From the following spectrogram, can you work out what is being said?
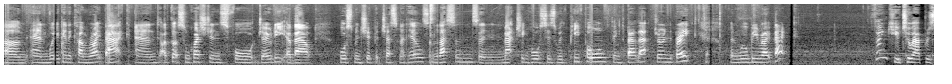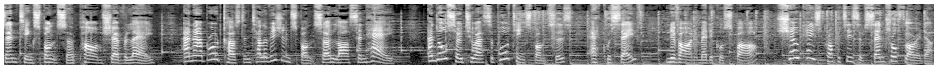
Um, and we're going to come right back. And I've got some questions for Jody about horsemanship at Chestnut Hills and lessons and matching horses with people. Think about that during the break. And we'll be right back. Thank you to our presenting sponsor, Palm Chevrolet, and our broadcast and television sponsor, Larson Hay, and also to our supporting sponsors, Equisafe, Nirvana Medical Spa, Showcase Properties of Central Florida,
